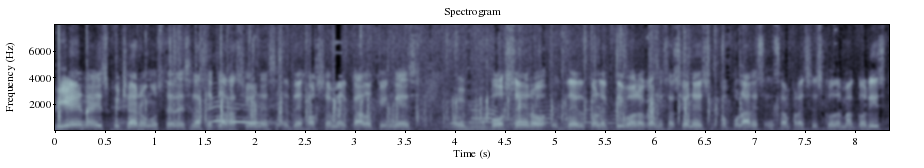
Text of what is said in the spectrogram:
Bien, ahí escucharon ustedes las declaraciones de José Mercado, quien es eh, vocero del colectivo de organizaciones populares en San Francisco de Macorís,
